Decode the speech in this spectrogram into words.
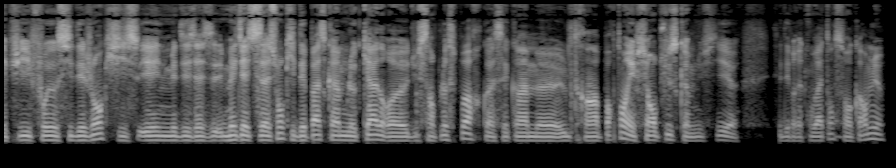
Et puis il faut aussi des gens qui aient une médiatis- médiatisation qui dépasse quand même le cadre euh, du simple sport. quoi. C'est quand même euh, ultra important. Et si en plus, comme Lucie, euh, c'est des vrais combattants, c'est encore mieux.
